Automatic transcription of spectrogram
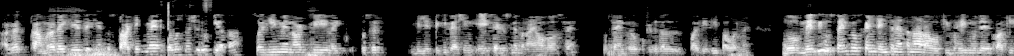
अगर कामरा का एक केस देखें तो स्टार्टिंग में जब उसने शुरू किया था so he may not be like तो सिर्फ़ बीजेपी की बैशिंग एक साइड उसने बनाया होगा उससे उस टाइम पे वो पोलिटिकल पार्टी थी पावर में। तो मे भी उस टाइम पे उसका इंटेंशन ऐसा ना रहा हो कि भाई मुझे बाकी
